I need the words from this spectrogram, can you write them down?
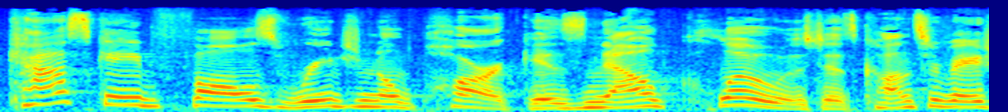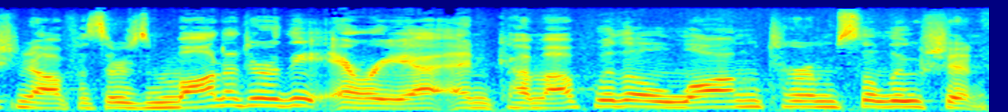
Cascade Falls Regional Park is now closed as conservation officers monitor the area and come up with a long term solution.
